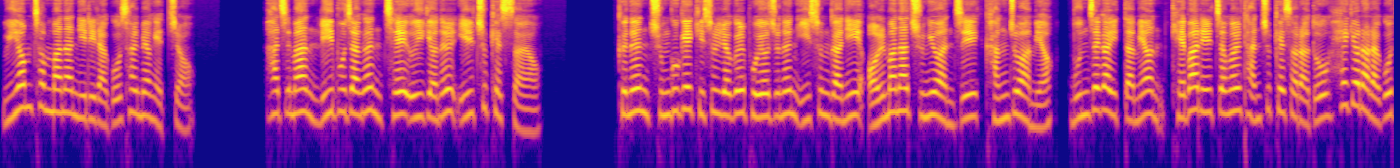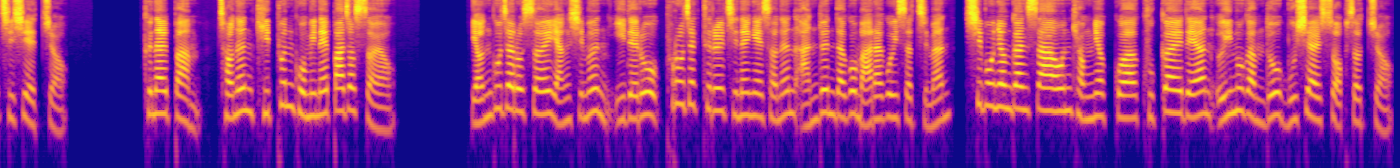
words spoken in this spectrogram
위험천만한 일이라고 설명했죠. 하지만 리 부장은 제 의견을 일축했어요. 그는 중국의 기술력을 보여주는 이 순간이 얼마나 중요한지 강조하며 문제가 있다면 개발 일정을 단축해서라도 해결하라고 지시했죠. 그날 밤 저는 깊은 고민에 빠졌어요. 연구자로서의 양심은 이대로 프로젝트를 진행해서는 안 된다고 말하고 있었지만 15년간 쌓아온 경력과 국가에 대한 의무감도 무시할 수 없었죠.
